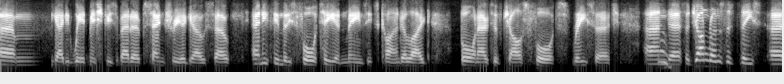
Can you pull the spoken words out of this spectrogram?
um, investigated weird mysteries about a century ago. So anything that is Fortean means it's kind of like born out of Charles Fort's research. And uh, so John runs the, the uh,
